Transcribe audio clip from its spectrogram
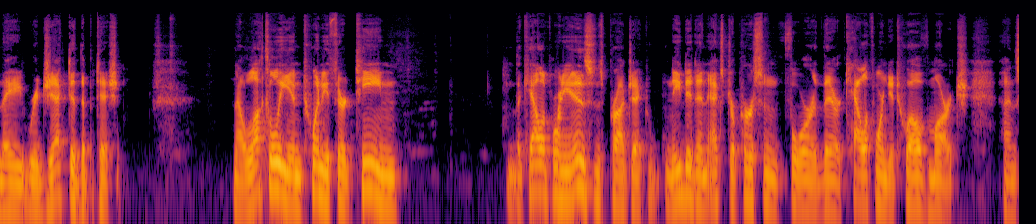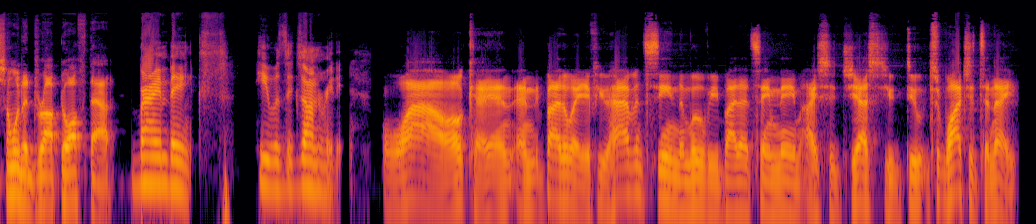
They rejected the petition. Now, luckily, in 2013, the California Innocence Project needed an extra person for their California 12 march, and someone had dropped off that. Brian Banks. He was exonerated. Wow. Okay. And and by the way, if you haven't seen the movie by that same name, I suggest you do watch it tonight.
